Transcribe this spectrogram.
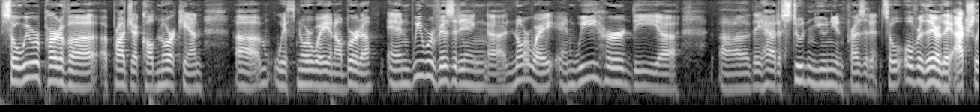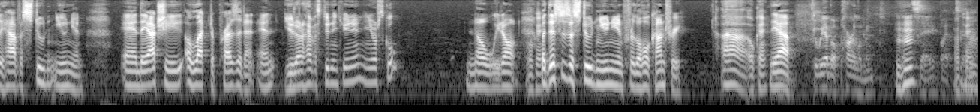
So we were part of a, a project called NORCAN um, with Norway and Alberta, and we were visiting uh, Norway, and we heard the uh, uh, they had a student union president. So over there, they actually have a student union, and they actually elect a president. And You don't have a student union in your school? no, we don't. Okay. But this is a student union for the whole country. Ah, okay. Yeah. so we have a parliament, Mm-hmm. let's say, but Okay. uh,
